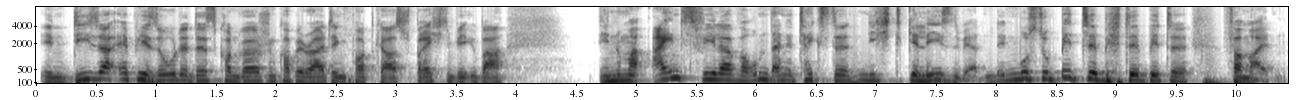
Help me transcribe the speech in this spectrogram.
In dieser Episode des Conversion Copywriting Podcasts sprechen wir über den Nummer 1 Fehler, warum deine Texte nicht gelesen werden. Den musst du bitte, bitte, bitte vermeiden.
